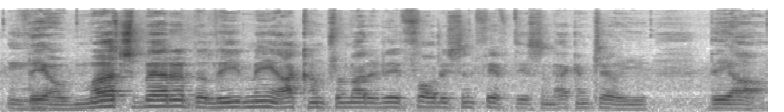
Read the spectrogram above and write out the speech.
Mm-hmm. They are much better, believe me. I come from out of the 40s and 50s, and I can tell you they are.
